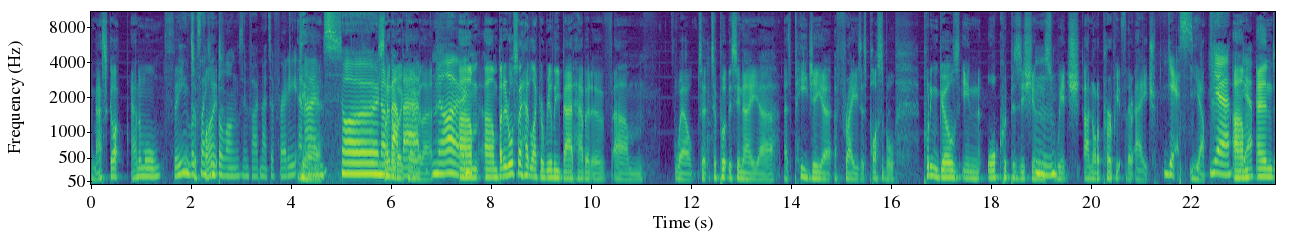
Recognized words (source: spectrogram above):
mascot animal thing He to looks fight. like he belongs in Five Nights at Freddy, and Yeah. I'm so not So not about okay that. with that. No. Um, um, but it also had like a really bad habit of, um, well, to, to put this in a uh, as PG a, a phrase as possible, putting girls in awkward positions Mm. which are not appropriate for their age. yes. Yeah. Yeah. Um, yeah. And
